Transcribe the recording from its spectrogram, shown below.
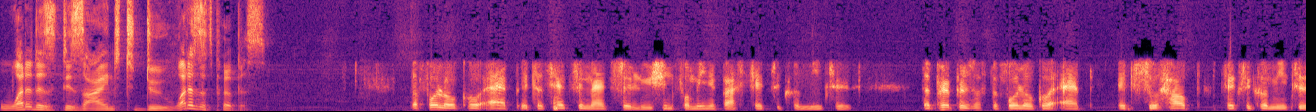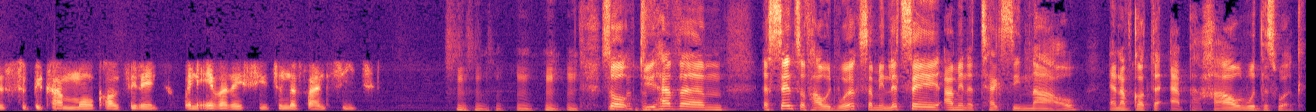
what it is designed to do, what is its purpose. The For Local app is a taxi maths solution for minibus taxi commuters. The purpose of the For Local app is to help taxi commuters to become more confident whenever they sit in the front seat. so, do you have um, a sense of how it works? I mean, let's say I'm in a taxi now and I've got the app. How would this work?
